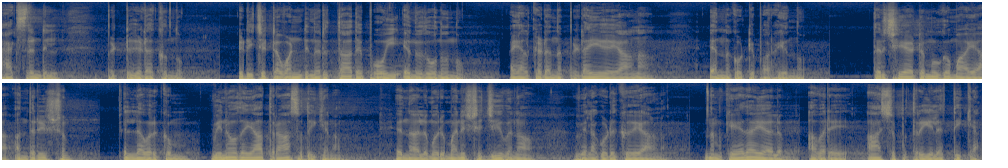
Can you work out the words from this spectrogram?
ആക്സിഡന്റിൽ പെട്ടുകിടക്കുന്നു ഇടിച്ചിട്ട വണ്ടി നിർത്താതെ പോയി എന്ന് തോന്നുന്നു. അയാൾ കിടന്ന് പിടയുകയാണ് എന്ന് കുട്ടി പറയുന്നു. തീർച്ചയായിട്ടും മുഖമായ അന്തരീക്ഷം എല്ലാവർക്കും വിനോദയാത്ര ആസ്വദിക്കണം. എന്നാലും ഒരു മനുഷ്യ ജീവന വില കൊടുക്കുകയാണ്. നമുക്ക് ഏതായാലും അവരെ ആശുപത്രിയിൽ എത്തിക്കാം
